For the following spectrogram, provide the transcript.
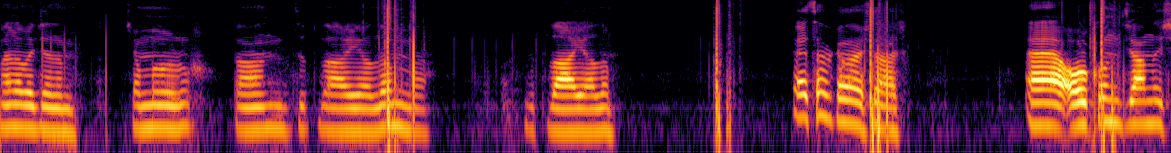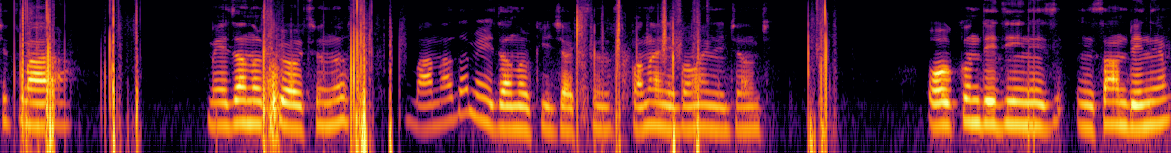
Merhaba canım. Çamurdan zıplayalım mı? Zıplayalım. Evet arkadaşlar. Ee, Orkun canlı işitme meydan okuyorsunuz. Bana da meydan okuyacaksınız. Bana ne bana ne canım çekti. Orkun dediğiniz insan benim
